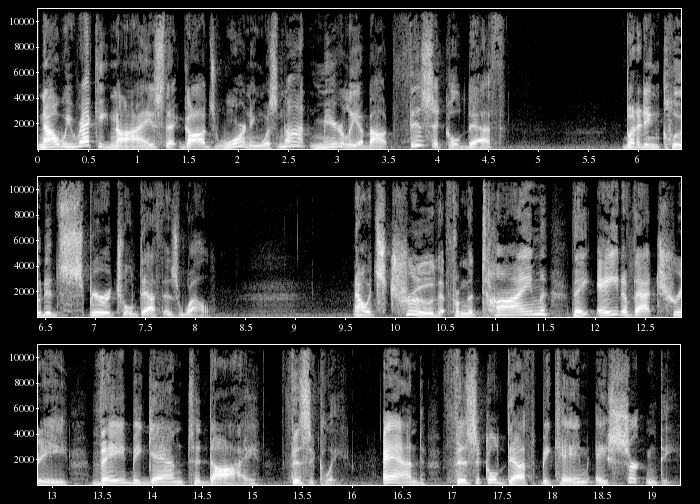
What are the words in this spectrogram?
Now, we recognize that God's warning was not merely about physical death, but it included spiritual death as well. Now, it's true that from the time they ate of that tree, they began to die physically, and physical death became a certainty.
